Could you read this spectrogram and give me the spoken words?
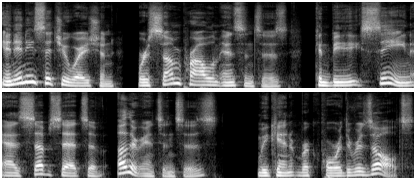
In any situation where some problem instances can be seen as subsets of other instances, we can record the results,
